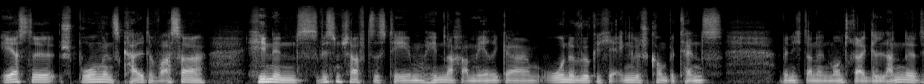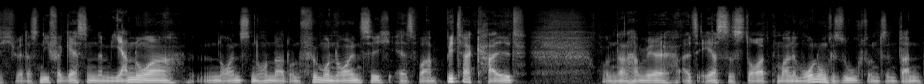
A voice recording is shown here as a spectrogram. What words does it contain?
erste Sprung ins kalte Wasser, hin ins Wissenschaftssystem, hin nach Amerika, ohne wirkliche Englischkompetenz bin ich dann in Montreal gelandet. Ich werde das nie vergessen, im Januar 1995. Es war bitterkalt. Und dann haben wir als erstes dort mal eine Wohnung gesucht und sind dann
